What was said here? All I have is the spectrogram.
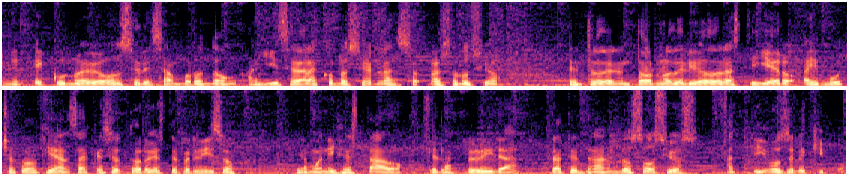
en el ECU 911 de San Borondón. Allí se dará a conocer la resolución. Dentro del entorno del lío del astillero hay mucha confianza que se otorgue este permiso y ha manifestado que la prioridad la tendrán los socios activos del equipo.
